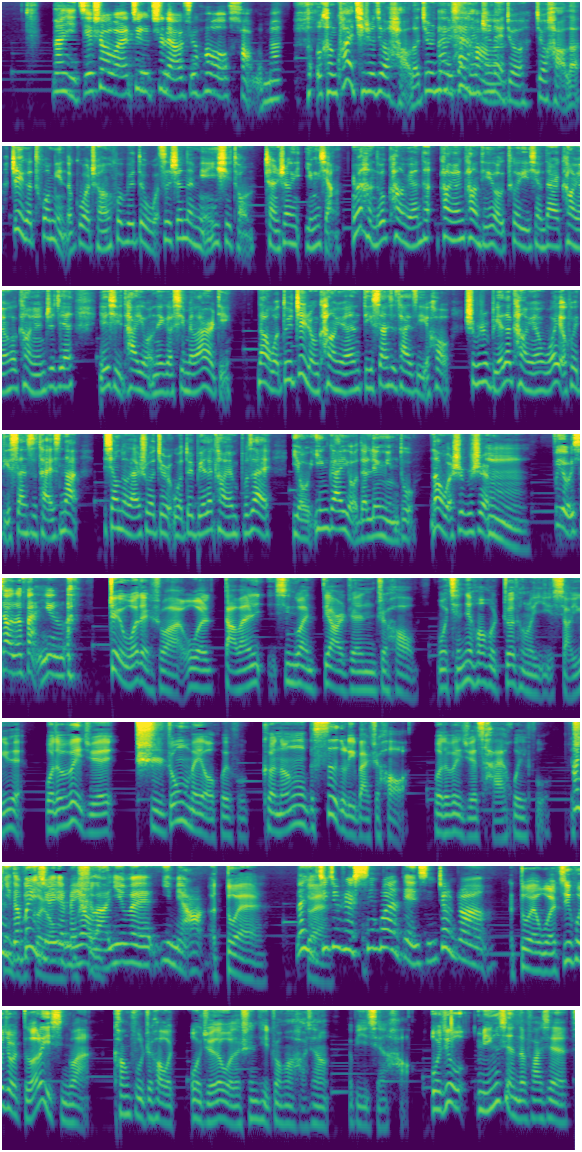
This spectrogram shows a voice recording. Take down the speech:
那你接受完这个治疗之后好了吗？很很快，其实就好了，就是那个夏天之内就就好了。这个脱敏的过程会不会对我自身的免疫系统产生影响？因为很多抗原它抗原抗体有特异性，但是抗原和抗原之间也许它有那个 similarity。那我对这种抗原 desensitize 以后，是不是别的抗原我也会 desensitize？那相对来说，就是我对别的抗原不再有应该有的灵敏度，那我是不是嗯不有效的反应了？这我得说啊，我打完新冠第二针之后，我前前后后折腾了一小一个月，我的味觉始终没有恢复，可能四个礼拜之后啊，我的味觉才恢复。啊，你的味觉也没有了，因为疫苗。呃，对。那你这就是新冠典型症状。对我几乎就是得了一新冠，康复之后，我我觉得我的身体状况好像要比以前好。我就明显的发现，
